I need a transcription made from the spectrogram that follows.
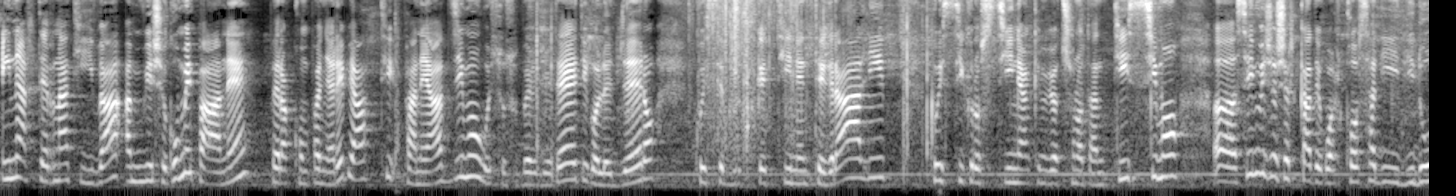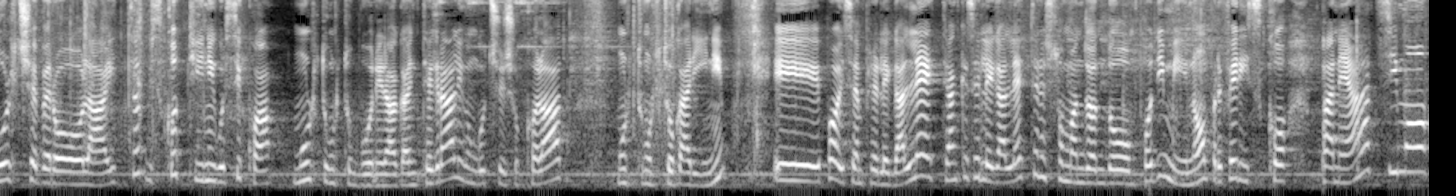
in alternativa invece come pane per accompagnare i piatti pane azimo questo super dietetico leggero queste bruschettine integrali questi crostini anche mi piacciono tantissimo. Uh, se invece cercate qualcosa di, di, dolce però light biscottini questi qua molto molto buoni raga. Integrali con gocce di cioccolato molto molto carini. E poi sempre le gallette anche se le gallette ne sto mangiando un po' di meno preferisco pane azimo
